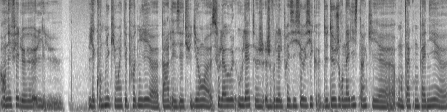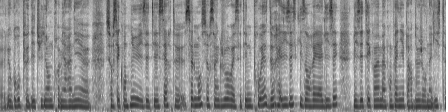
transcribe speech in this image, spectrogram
En effet, le, le- les contenus qui ont été produits euh, par les étudiants euh, sous la houl- houlette, je, voulais le préciser aussi, de deux journalistes hein, qui euh, ont accompagné le groupe d'étudiants de première année sur ces contenus. Ils étaient certes seulement sur cinq jours et c'était une prouesse de réaliser ce qu'ils ont réalisé, mais ils étaient quand même accompagnés par deux journalistes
